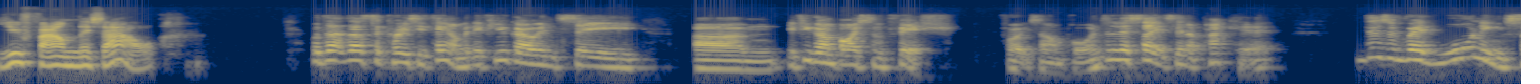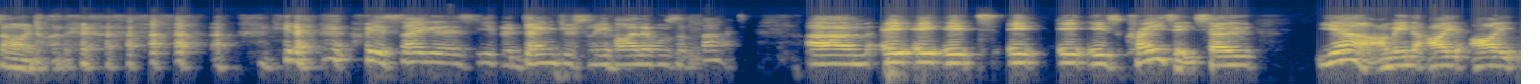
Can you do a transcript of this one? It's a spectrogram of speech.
you found this out. Well, that, that's the crazy thing. I mean, if you go and see, um, if you go and buy some fish, for example, and let's say it's in a packet, there's a red warning sign on it. you know, it's saying it's you know dangerously high levels of fat. Um, it, it, it, it, it is crazy. So yeah, I mean, I, I,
